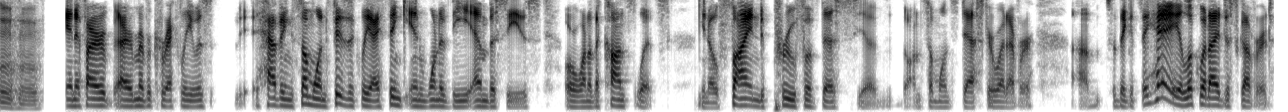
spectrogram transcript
Mm-hmm and if I, I remember correctly, it was having someone physically, I think, in one of the embassies or one of the consulates, you know, find proof of this you know, on someone's desk or whatever, um, so they could say, "Hey, look what I discovered."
